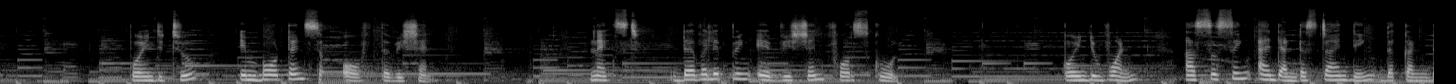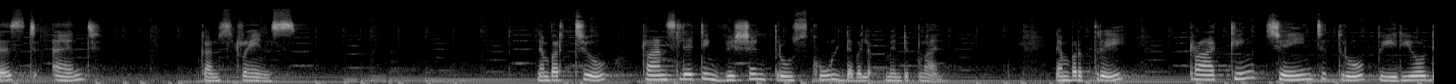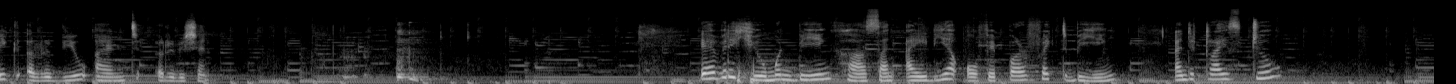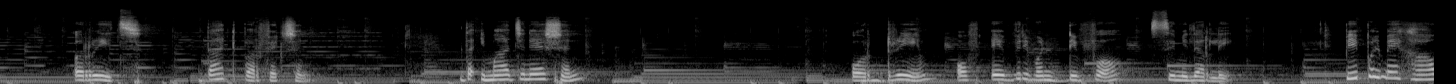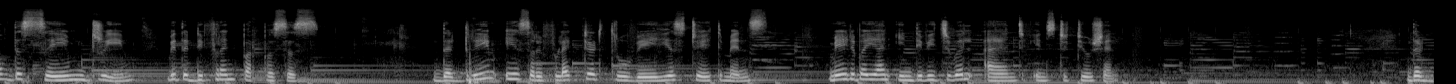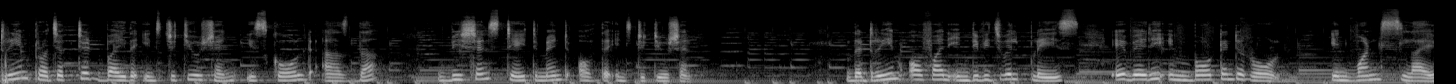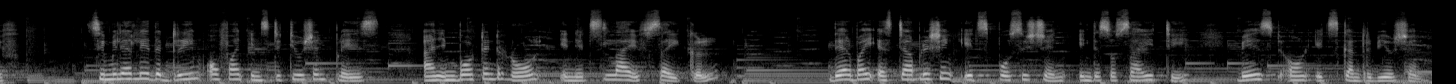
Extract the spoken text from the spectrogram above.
Point 2 Importance of the vision. Next, developing a vision for school. Point 1 Assessing and understanding the context and constraints. Number 2 Translating vision through school development plan. Number 3 Tracking change through periodic review and revision. Every human being has an idea of a perfect being and tries to reach that perfection. The imagination or dream of everyone differ similarly. People may have the same dream with different purposes. The dream is reflected through various statements made by an individual and institution. The dream projected by the institution is called as the vision statement of the institution. The dream of an individual plays a very important role in one's life. Similarly, the dream of an institution plays an important role in its life cycle thereby establishing its position in the society based on its contribution.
